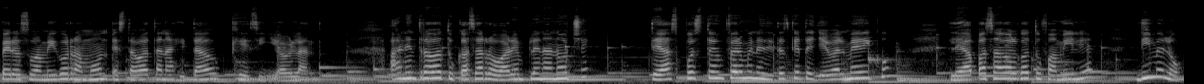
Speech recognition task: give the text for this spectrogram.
pero su amigo Ramón estaba tan agitado que siguió hablando. ¿Han entrado a tu casa a robar en plena noche? ¿Te has puesto enfermo y necesitas que te lleve al médico? ¿Le ha pasado algo a tu familia? Dímelo,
